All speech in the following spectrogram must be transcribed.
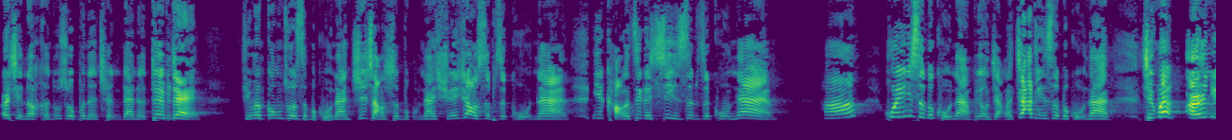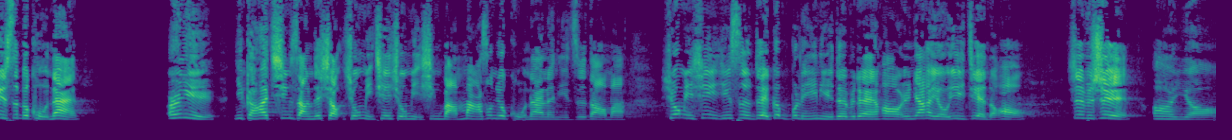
而且呢，很多时候不能承担的，对不对？请问工作是不是苦难？职场是不是苦难？学校是不是苦难？你考了这个系是不是苦难？啊，婚姻是不是苦难？不用讲了，家庭是不是苦难？请问儿女是不是苦难？儿女，你赶快清赏你的小熊米签、熊米心吧，马上就苦难了，你知道吗？熊米心已经四十岁，更不理你，对不对？哈，人家还有意见的哈，是不是？哎呀，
